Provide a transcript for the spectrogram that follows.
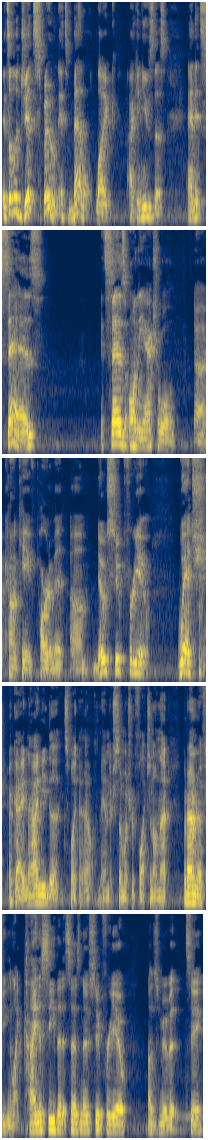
It's a legit spoon. It's metal. Like I can use this, and it says, it says on the actual uh, concave part of it, um, "No soup for you." Which okay, now I need to explain. Oh man, there's so much reflection on that. But I don't know if you can like kind of see that it says "No soup for you." I'll just move it. See.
